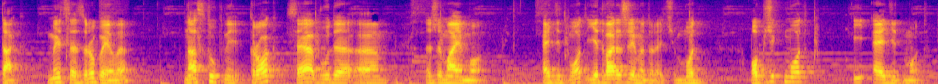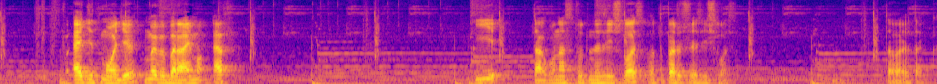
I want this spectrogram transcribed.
Так, ми це зробили. Наступний крок це буде. Е, нажимаємо Edit Mode. Є два режими, до речі: Mod, Object Mode і Edit Mode. В Edit моді ми вибираємо F. І так, у нас тут не зійшлось, а тепер вже зійшлось. Давай отак.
